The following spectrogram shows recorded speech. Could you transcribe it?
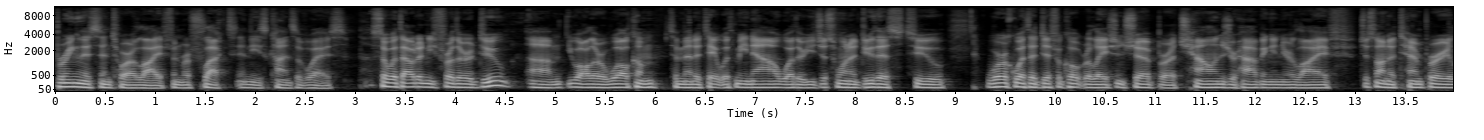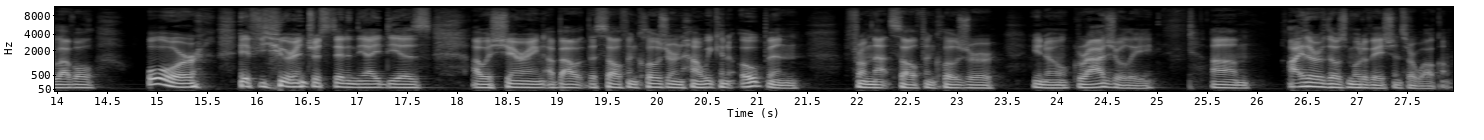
bring this into our life and reflect in these kinds of ways. So, without any further ado, um, you all are welcome to meditate with me now, whether you just want to do this to work with a difficult relationship or a challenge you're having in your life, just on a temporary level, or if you're interested in the ideas I was sharing about the self enclosure and how we can open from that self enclosure, you know, gradually. Um, either of those motivations are welcome.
